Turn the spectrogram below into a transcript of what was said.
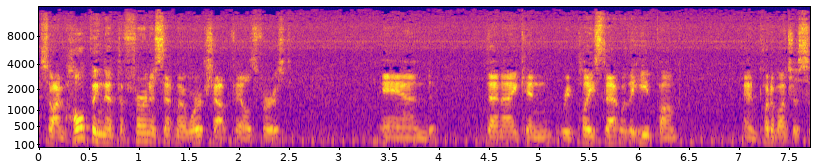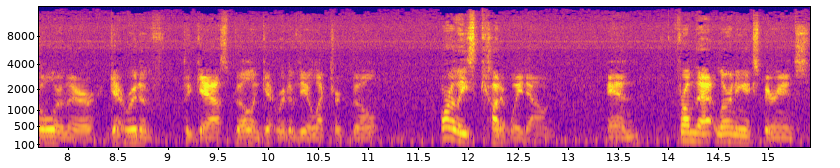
So I'm hoping that the furnace at my workshop fails first, and then I can replace that with a heat pump and put a bunch of solar there, get rid of the gas bill and get rid of the electric bill, or at least cut it way down. And from that learning experience,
